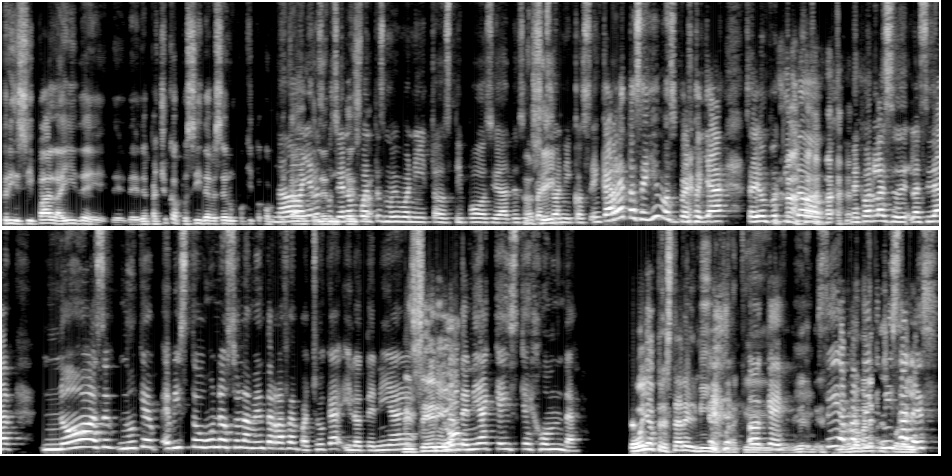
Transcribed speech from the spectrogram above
principal ahí de, de, Pachuca, pues sí, debe ser un poquito complicado. No, ya nos pusieron puentes muy bonitos, tipo ciudad de ¿Ah, supersónicos. En carreta seguimos, pero ya se ve un poquito mejor la, la ciudad. No, hace, nunca he visto uno solamente Rafa en Pachuca y lo tenía. ¿En serio? Lo tenía Case que Honda. Te voy a prestar el mío para que. ok. Eh, sí, aparte ni sales.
